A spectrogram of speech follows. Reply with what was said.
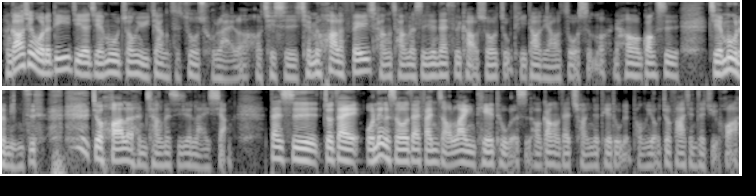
很高兴我的第一集的节目终于这样子做出来了。我其实前面花了非常长的时间在思考，说主题到底要做什么，然后光是节目的名字 就花了很长的时间来想。但是就在我那个时候在翻找 LINE 贴图的时候，刚好在传一个贴图给朋友，就发现这句话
